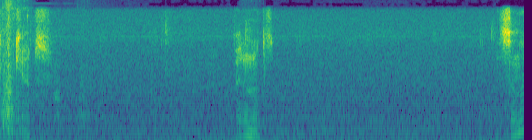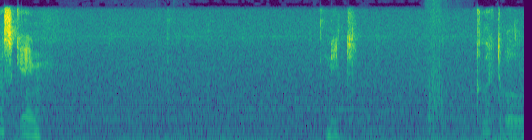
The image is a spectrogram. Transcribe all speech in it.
Bottle caps. Better not. It's a nice game. Neat. Collectible.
